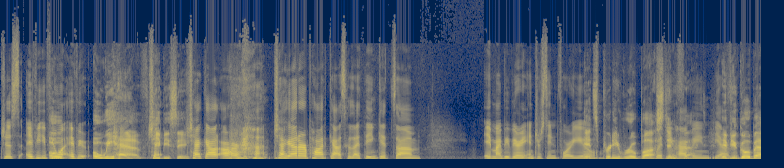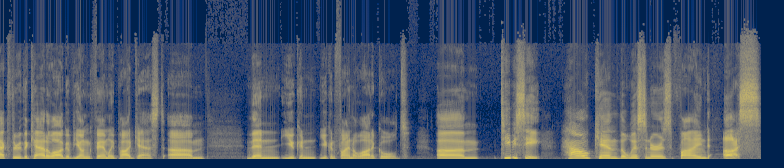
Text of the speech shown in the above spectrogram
just if you if you oh, want if you're oh, we have TBC. check out our check out our podcast because I think it's um it might be very interesting for you. It's pretty robust, With you in having- fact. yeah, if you go back through the catalog of Young Family Podcast, um, then you can you can find a lot of gold. Um, TBC, how can the listeners find us?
